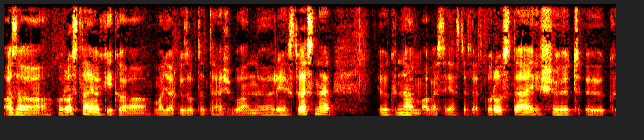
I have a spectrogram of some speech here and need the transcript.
az a korosztály, akik a magyar közoktatásban részt vesznek, ők nem a veszélyeztetett korosztály, sőt, ők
